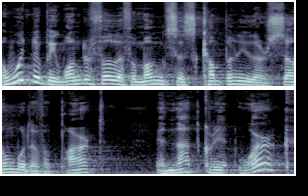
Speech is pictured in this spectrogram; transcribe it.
And wouldn't it be wonderful if amongst this company there some would have a part in that great work?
